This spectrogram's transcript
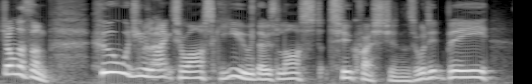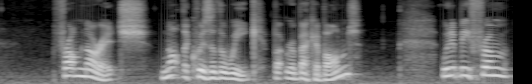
Jonathan, who would you like to ask you those last two questions? Would it be from Norwich, not the quiz of the week, but Rebecca Bond? Would it be from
